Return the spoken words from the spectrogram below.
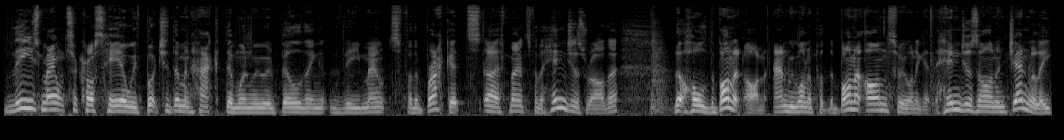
These mounts across here, we've butchered them and hacked them when we were building the mounts for the brackets, uh, mounts for the hinges rather, that hold the bonnet on. And we want to put the bonnet on, so we want to get the hinges on, and generally,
